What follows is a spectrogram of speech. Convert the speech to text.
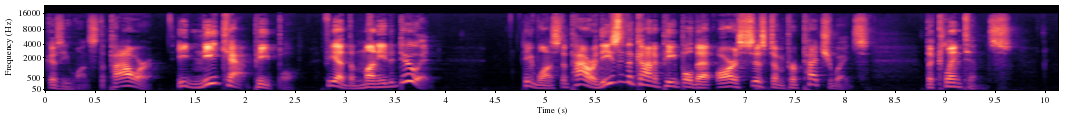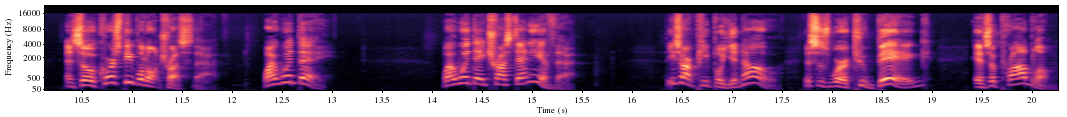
because he wants the power. He'd kneecap people if he had the money to do it. He wants the power. These are the kind of people that our system perpetuates the Clintons. And so, of course, people don't trust that. Why would they? Why would they trust any of that? These aren't people you know. This is where too big is a problem.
